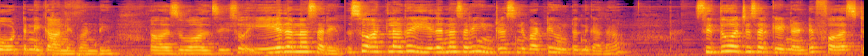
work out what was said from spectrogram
బోటనీ కానివ్వండి జువాలజీ సో ఏదన్నా సరే. సో అట్లాగా ఏదన్నా సరే ఇంట్రెస్ట్ని బట్టి ఉంటుంది కదా. సిద్ధు వచ్చేసరికి ఏంటంటే ఫస్ట్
